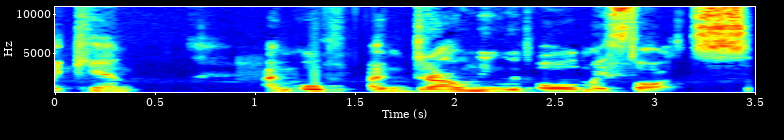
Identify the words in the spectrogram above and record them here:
I can't. I'm over. I'm drowning with all my thoughts,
